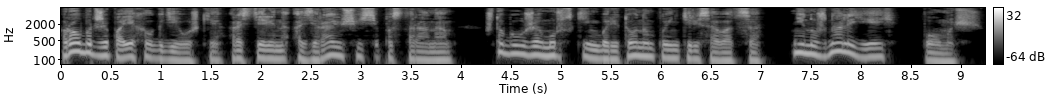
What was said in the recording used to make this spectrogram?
Робот же поехал к девушке, растерянно озирающейся по сторонам, чтобы уже мужским баритоном поинтересоваться, не нужна ли ей помощь.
